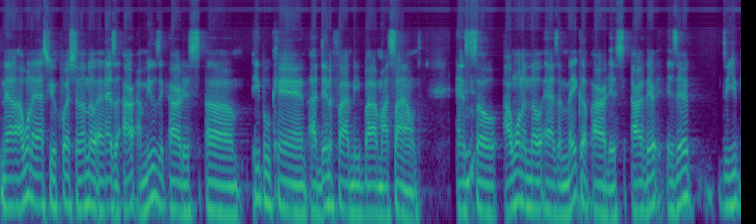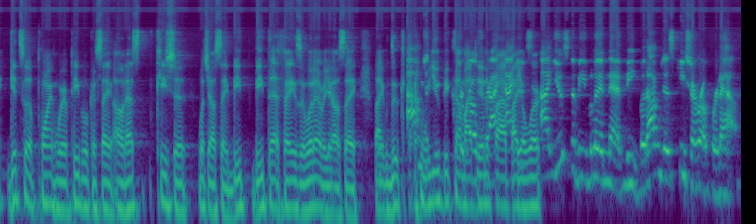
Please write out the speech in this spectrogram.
Now, I want to ask you a question. I know as a, a music artist, um, people can identify me by my sound. And mm-hmm. so I want to know as a makeup artist, are there is there do you get to a point where people can say, "Oh, that's Keisha"? What y'all say? Beat beat that face or whatever y'all say. Like, do will you become identified I, I by your work? I used to be blending that beat, but I'm just Keisha Roper now.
